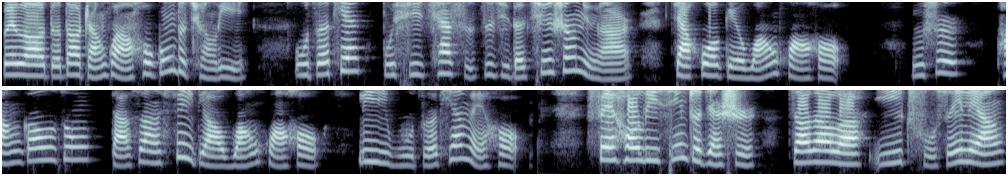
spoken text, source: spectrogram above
为了得到掌管后宫的权利，武则天不惜掐死自己的亲生女儿，嫁祸给王皇后。于是，唐高宗打算废掉王皇后，立武则天为后。废后立新这件事遭到了以褚遂良、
